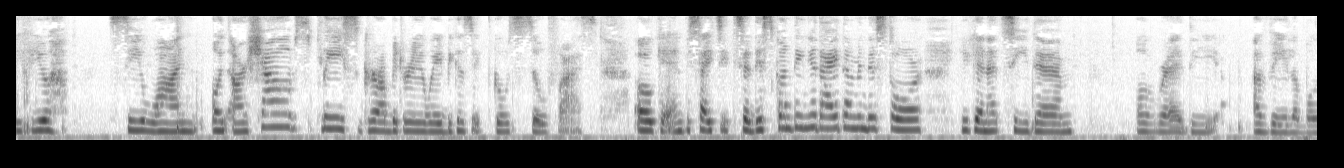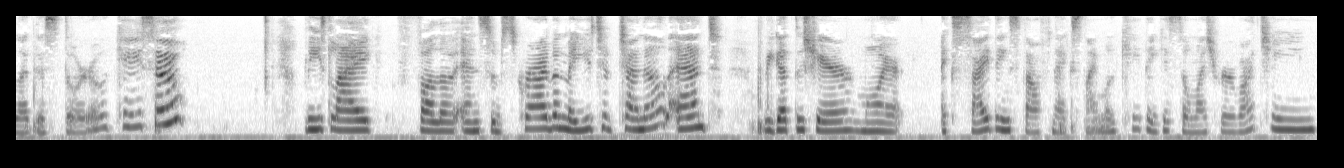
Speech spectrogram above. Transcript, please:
if you see one on our shelves, please grab it right away because it goes so fast. Okay, and besides it's a discontinued item in the store, you cannot see them already available at the store. Okay, so please like, follow, and subscribe on my YouTube channel and we got to share more exciting stuff next time. Okay, thank you so much for watching.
